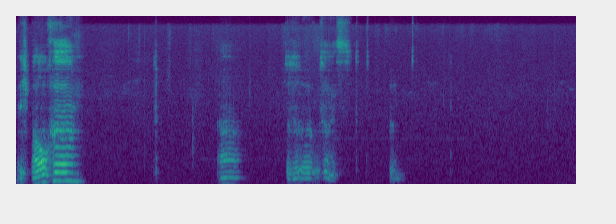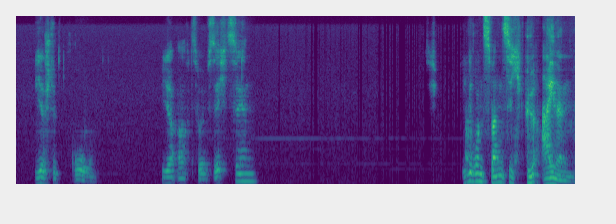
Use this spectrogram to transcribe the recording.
Ich brauche. Äh? Vier Stück pro. 4, 8, 12, 16. 24 für einen.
